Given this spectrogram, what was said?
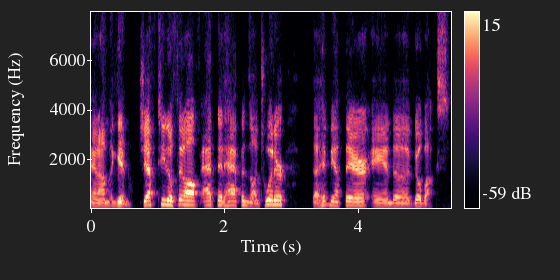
And I'm again, Jeff Tito Fitoff at that happens on Twitter. Uh, hit me up there and uh, go Bucks.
